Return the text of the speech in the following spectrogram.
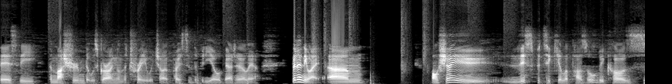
There's the the mushroom that was growing on the tree, which I posted the video about earlier. But anyway, um, I'll show you this particular puzzle because,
